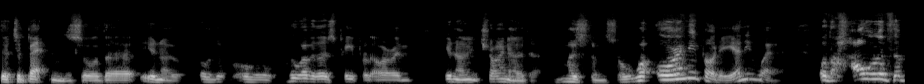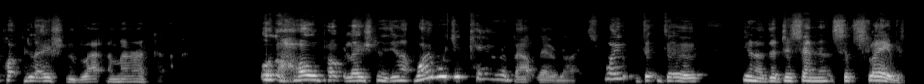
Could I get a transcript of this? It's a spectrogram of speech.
the Tibetans or the, you know, or, the, or whoever those people are in, you know, in China, the Muslims or what, or anybody, anywhere, or the whole of the population of Latin America? Or the whole population of the United Why would you care about their rights? Why the, the you know the descendants of slaves?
